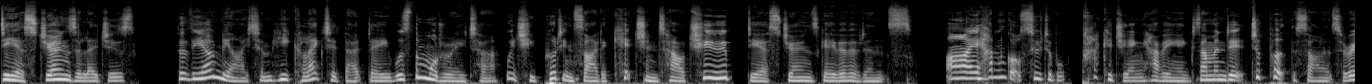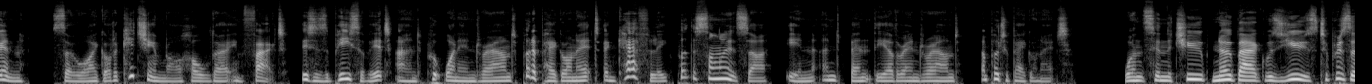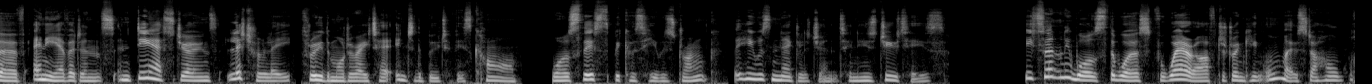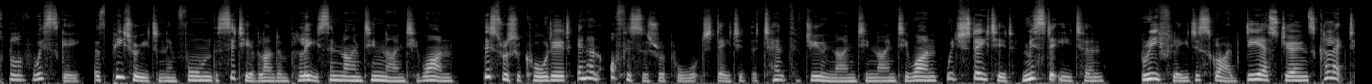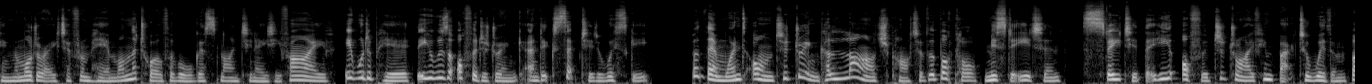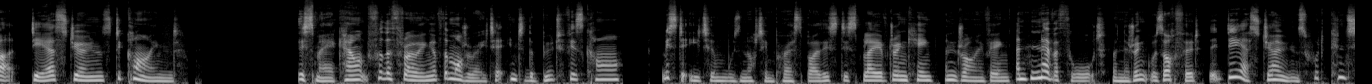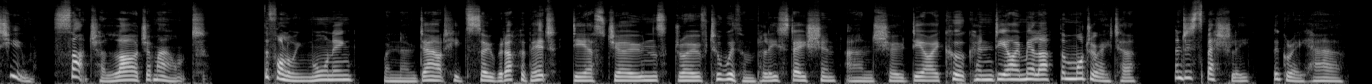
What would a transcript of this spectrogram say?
D.S. Jones alleges that the only item he collected that day was the moderator, which he put inside a kitchen towel tube. D.S. Jones gave evidence. I hadn't got suitable packaging having examined it to put the silencer in, so I got a kitchen roll holder. In fact, this is a piece of it, and put one end round, put a peg on it, and carefully put the silencer in and bent the other end round and put a peg on it. Once in the tube, no bag was used to preserve any evidence, and D.S. Jones literally threw the moderator into the boot of his car. Was this because he was drunk, that he was negligent in his duties? He certainly was the worst for wear after drinking almost a whole bottle of whisky, as Peter Eaton informed the City of London Police in 1991. This was recorded in an officer's report dated the 10th of June 1991, which stated Mr. Eaton briefly described D.S. Jones collecting the moderator from him on the 12th of August 1985. It would appear that he was offered a drink and accepted a whisky, but then went on to drink a large part of the bottle. Mr. Eaton stated that he offered to drive him back to Witham, but D.S. Jones declined. This may account for the throwing of the moderator into the boot of his car Mr. Eaton was not impressed by this display of drinking and driving, and never thought, when the drink was offered, that D.S. Jones would consume such a large amount. The following morning, when no doubt he'd sobered up a bit, D.S. Jones drove to Witham Police Station and showed D.I. Cook and D.I. Miller the moderator, and especially the grey hair.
